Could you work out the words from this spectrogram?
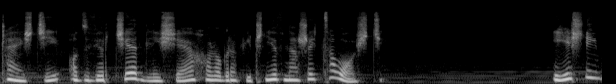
części odzwierciedli się holograficznie w naszej całości. I jeśli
